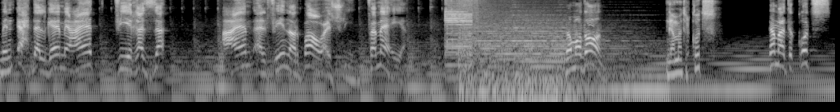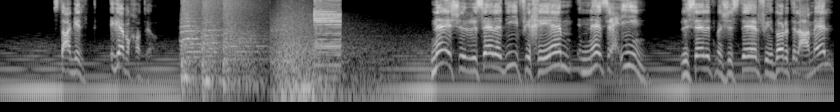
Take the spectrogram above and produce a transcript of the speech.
من إحدى الجامعات في غزة عام 2024 فما هي؟ رمضان. جامعة القدس؟ جامعة القدس. استعجلت. إجابة خاطئة. ناقش الرسالة دي في خيام النازحين. رسالة ماجستير في إدارة الأعمال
